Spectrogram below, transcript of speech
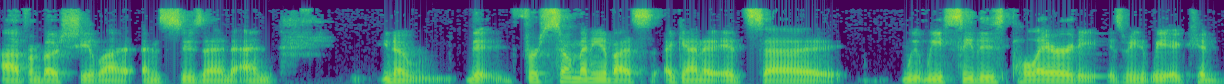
uh, from both Sheila and Susan. And you know, the, for so many of us, again, it's uh, we, we see these polarities. We we it could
